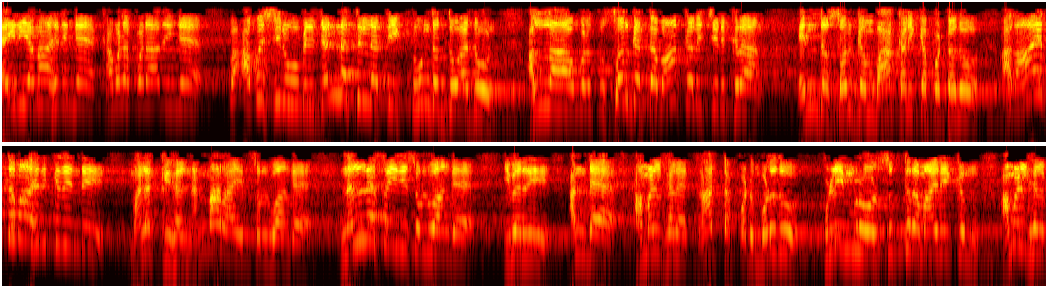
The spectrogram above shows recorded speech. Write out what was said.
தைரியமாக இருங்க கவலைப்படாதீங்க அபிசிரூபில் ஜன்னத்தில் தூண்டும் அல்லாஹ் உங்களுக்கு சொர்க்கத்தை வாக்களிச்சிருக்கிறான். எந்த சொர்க்கம் வாக்களிக்கப்பட்டதோ அது ஆயத்தமாக இருக்குது என்று மலக்குகள் நன்மாராயம் சொல்லுவாங்க நல்ல செய்தி சொல்லுவாங்க. இவரு அந்த அமல்களை காட்டப்படும் பொழுது புளிம்ரோல் சுத்திரமாயிருக்கும் அமல்கள்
